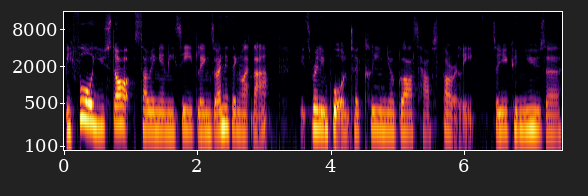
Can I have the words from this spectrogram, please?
Before you start sowing any seedlings or anything like that, it's really important to clean your glasshouse thoroughly. So you can use a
